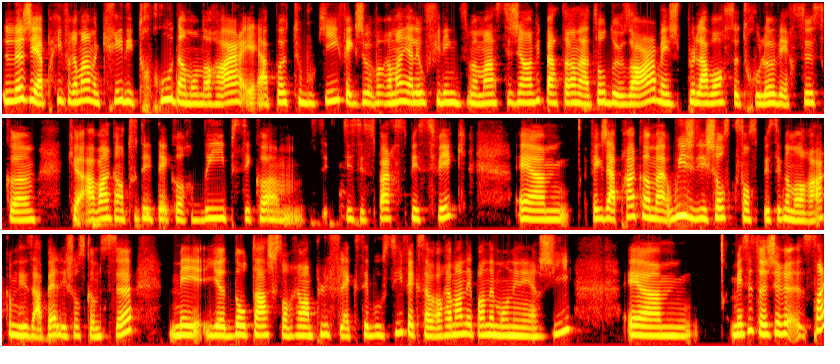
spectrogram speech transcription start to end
là, j'ai appris vraiment à me créer des trous dans mon horaire et à pas tout booker. Fait que je veux vraiment y aller au feeling du moment. Si j'ai envie de partir en nature deux heures, bien, je peux l'avoir ce trou-là versus comme qu'avant, quand tout était cordé, puis c'est comme, c'est super spécifique. fait que j'apprends comme, oui, j'ai des choses qui sont spécifiques dans mon horaire, comme des appels, des choses comme ça, mais il y a d'autres tâches qui sont vraiment plus flexibles aussi. Fait que ça va vraiment dépendre de mon énergie. Mais c'est ça, cinq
